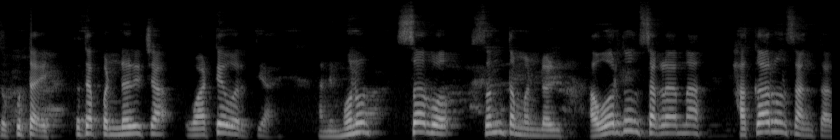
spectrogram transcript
जो कुठं आहे तर त्या पंढरीच्या वाटेवरती आहे. आणि म्हणून सर्व संत मंडळी आवर्जून सगळ्यांना हकारून सांगतात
